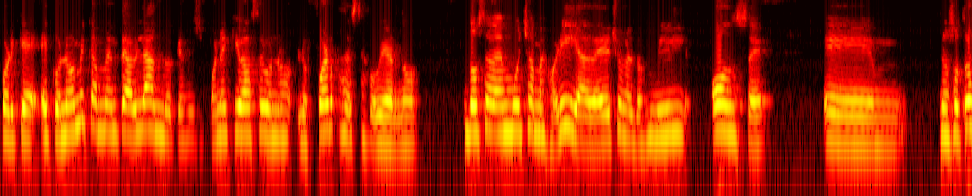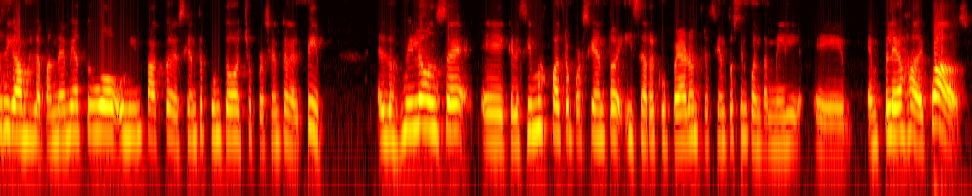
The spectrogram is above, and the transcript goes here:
porque económicamente hablando, que se supone que iba a ser uno de los fuertes de este gobierno, no se ve mucha mejoría. De hecho, en el 2011, eh, nosotros, digamos, la pandemia tuvo un impacto de 7.8% en el PIB. El 2011 crecimos 4% y se recuperaron 350 mil empleos adecuados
